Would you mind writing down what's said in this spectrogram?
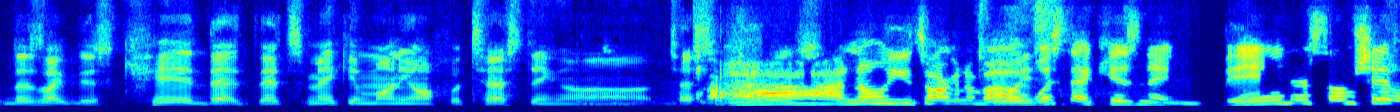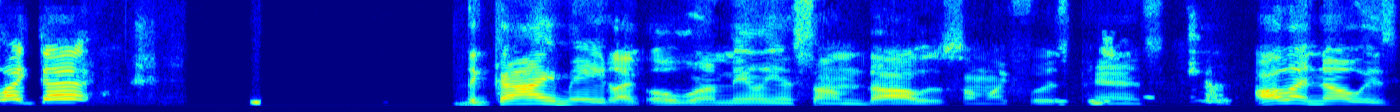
There's like this kid that that's making money off of testing uh testing Ah, toys. I know you're talking about. Toys. What's that kid's name? Ben or some shit like that? The guy made like over a million something dollars, something like for his parents. All I know is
